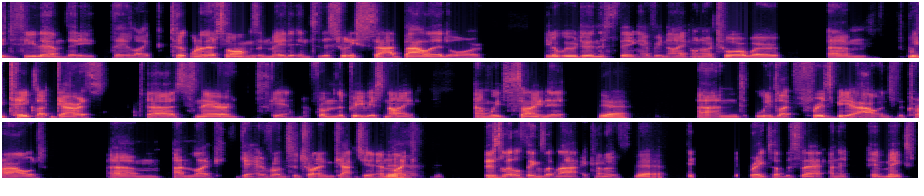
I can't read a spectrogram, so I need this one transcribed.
did you see them? They they like took one of their songs and made it into this really sad ballad. Or, you know, we were doing this thing every night on our tour where um, we'd take like Gareth's uh, snare skin from the previous night and we'd sign it. Yeah. And we'd like frisbee it out into the crowd um, and like get everyone to try and catch it. And yeah. like there's little things like that. It kind of yeah, it, it breaks up the set and it it makes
